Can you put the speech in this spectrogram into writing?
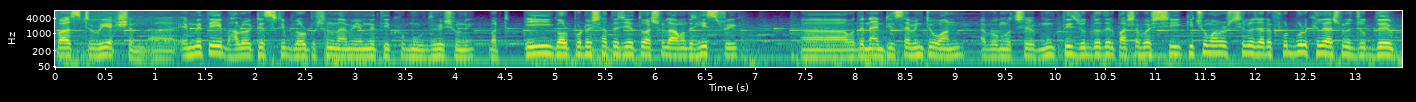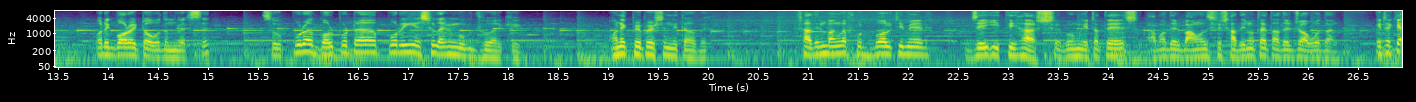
ফার্স্ট রিয়াকশন এমনিতেই ভালো একটা স্ক্রিপ্ট গল্প শুনলে আমি এমনিতেই খুব মুগ্ধ হয়ে শুনি। বাট এই গল্পটার সাথে যেহেতু আসলে আমাদের হিস্ট্রি আমাদের নাইনটিন ওয়ান এবং হচ্ছে মুক্তিযোদ্ধাদের পাশাপাশি কিছু মানুষ ছিল যারা ফুটবল খেলে আসলে যুদ্ধে অনেক বড় একটা অবদান রাখছে। সো পুরো গল্পটা পড়েই আসলে আমি মুগ্ধ আর কি। অনেক প্রিপারেশন নিতে হবে। স্বাধীন বাংলা ফুটবল টিমের যে ইতিহাস এবং এটাতে আমাদের বাংলাদেশের স্বাধীনতায় তাদের যে অবদান, এটাকে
